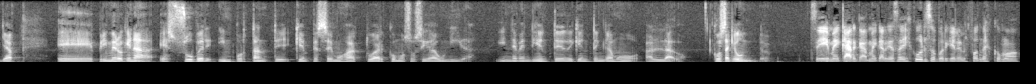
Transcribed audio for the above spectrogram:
¿Ya? Eh, primero que nada, es súper importante que empecemos a actuar como sociedad unida, independiente de quién tengamos al lado. Cosa que aún Sí, me carga, me carga ese discurso porque en el fondo es como,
